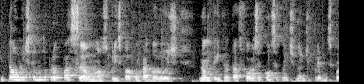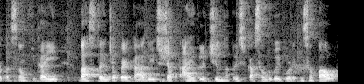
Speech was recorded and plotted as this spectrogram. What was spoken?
Então, realmente tem muita preocupação. O nosso principal comprador hoje não tem tanta força, consequentemente, o prêmio de exportação fica aí bastante apertado e isso já está refletindo na precificação do boi gordo aqui em São Paulo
